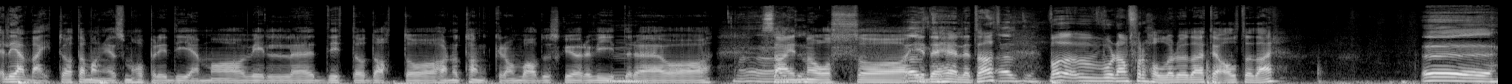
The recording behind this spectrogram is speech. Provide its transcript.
Eller jeg veit jo at det er mange som hopper i DM og vil eh, ditt og datt og har noen tanker om hva du skal gjøre videre, og Mm. Ja, ja, sign med oss og i det hele tatt. Hva, hvordan forholder du deg til alt det der? Uh,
